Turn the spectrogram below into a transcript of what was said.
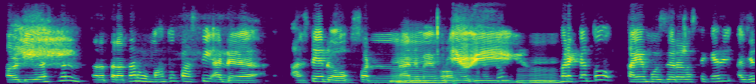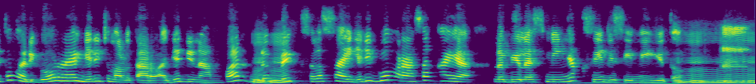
Kalau di US kan rata-rata rumah tuh pasti ada pasti ada oven ada Hmm. microwave itu Mm-mm. mereka tuh kayak mozzarella stick aja tuh nggak digoreng jadi cuma lu taruh aja di nampan udah Mm-mm. bake selesai jadi gue ngerasa kayak lebih less minyak sih di sini gitu Hmm.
